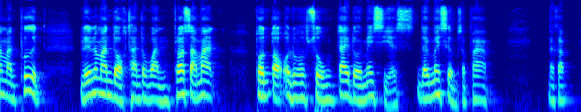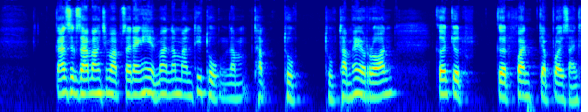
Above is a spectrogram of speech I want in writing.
น้ำมันพืช หรือน้ำมันดอกทานตะวัน เพราะสามารถทนต่ออุณหภูมิสูงได้โดยไม่เสียโดยไม่เสื่อมสภาพนะครับ การศึกษาบางฉบับแสดงให้เห็นว่าน้ำมันที่ถูกนำทำถูกถูกทำให้ร้อน เกินจุดเกิดควันจะปล่อยสารเค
